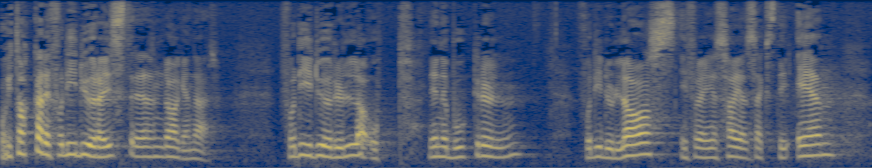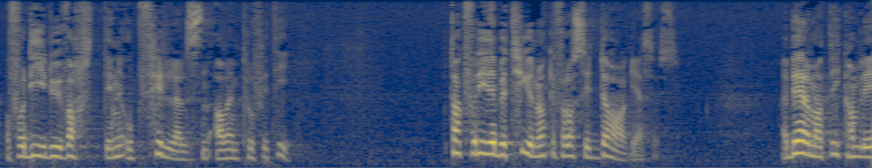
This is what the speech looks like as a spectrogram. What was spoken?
Og vi takker deg fordi du røyste deg den dagen der. Fordi du rulla opp denne bokrullen. Fordi du las fra Jesaja 61, og fordi du ble denne oppfyllelsen av en profeti. Takk fordi det betyr noe for oss i dag, Jesus. Jeg ber om at vi kan bli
